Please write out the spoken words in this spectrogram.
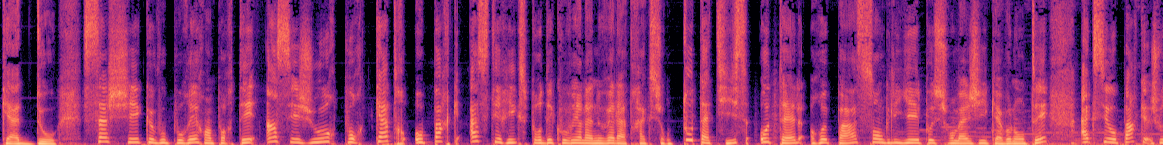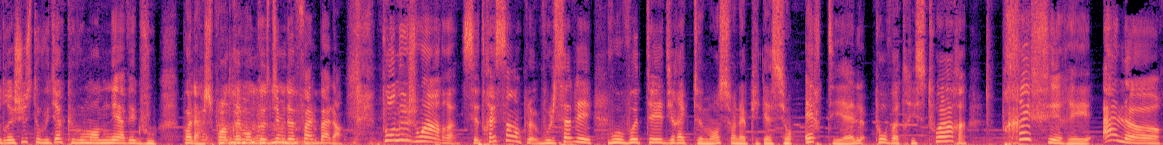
cadeau. Sachez que vous pourrez remporter un séjour pour quatre au parc Astérix pour découvrir la nouvelle attraction Toutatis, hôtel, repas, sanglier, potions magiques à volonté. Accès au parc, je voudrais juste vous dire que vous m'emmenez avec vous. Voilà, je prendrai mon costume de Falbala. Pour nous joindre, c'est très simple vous le savez. Vous votez directement sur l'application RTL pour votre histoire préférée. Alors,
